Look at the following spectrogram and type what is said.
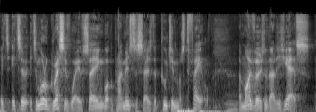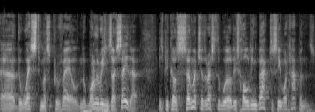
it's, it's, a, it's a more aggressive way of saying what the Prime Minister says, that Putin must fail. Mm. And my version of that is yes, uh, the West must prevail. And one of the reasons I say that is because so much of the rest of the world is holding back to see what happens.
